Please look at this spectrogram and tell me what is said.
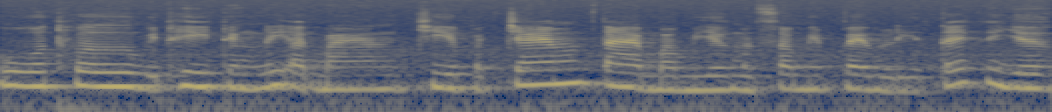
គួរធ្វើវិធីទាំងនេះឲ្យបាន ជាប្រចាំតែបើយើងមិនសូវមានពេលវេលាទេគឺយើង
